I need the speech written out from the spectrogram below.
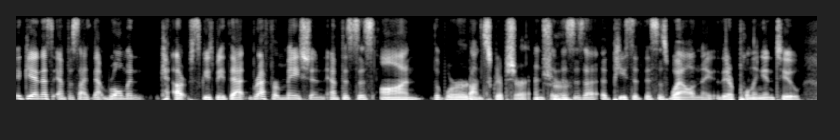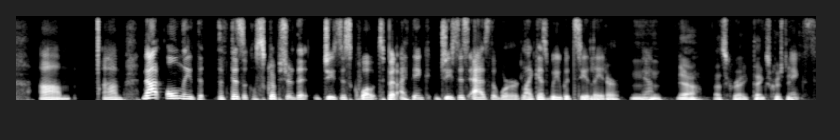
again, that's emphasized that Roman. Or, excuse me, that Reformation emphasis on the word on Scripture, and so Sure. this is a, a piece of this as well. And they they're pulling into um, not only the, the physical scripture that Jesus quotes, but I think Jesus as the word, like as we would see later. Yeah. Mhm. Yeah, that's great. Thanks, Christy. Thanks.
